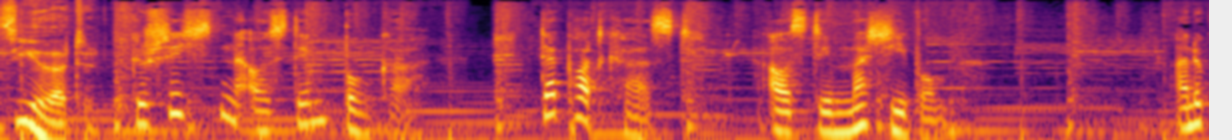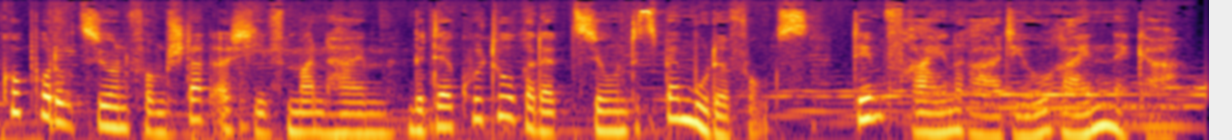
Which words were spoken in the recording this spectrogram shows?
Sie hörten Geschichten aus dem Bunker. Der Podcast aus dem Maschivum. Eine Koproduktion vom Stadtarchiv Mannheim mit der Kulturredaktion des Bermudafunks, dem freien Radio Rhein-Neckar.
